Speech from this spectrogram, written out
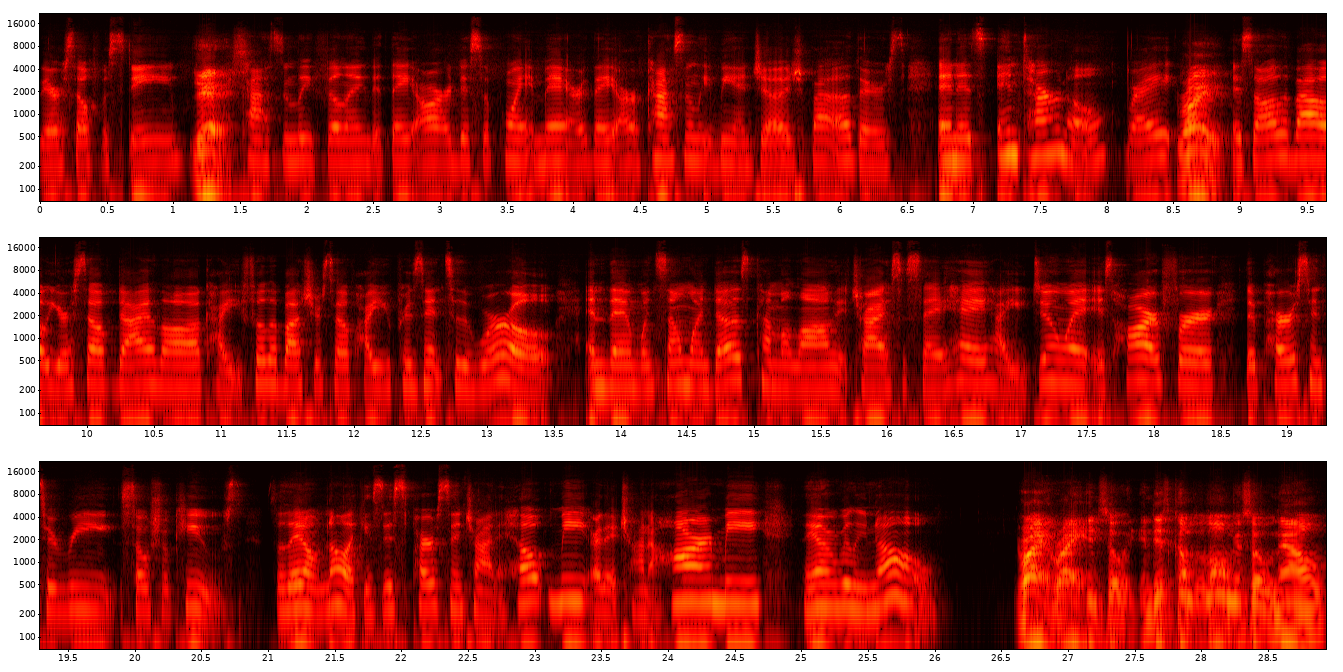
Their self esteem, Yes. constantly feeling that they are a disappointment or they are constantly being judged by others. And it's internal, right? Right. It's all about your self dialogue, how you feel about yourself, how you present to the world. And then when someone does come along that tries to say, "Hey, how you doing?" It's hard for the person to read social cues. So So they don't know, like, is this person trying to help me? Are they trying to harm me? They don't really know. Right, right. And so, and this comes along. And so now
